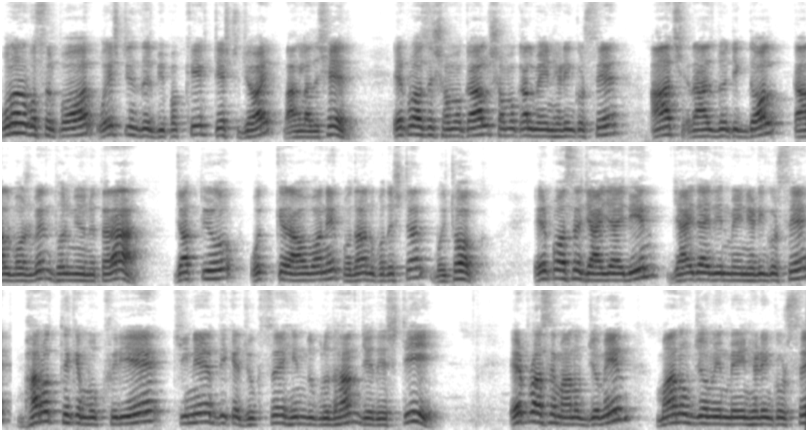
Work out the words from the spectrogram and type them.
পনেরো বছর পর ওয়েস্ট ইন্ডিজের বিপক্ষে টেস্ট জয় বাংলাদেশের। এরপর আছে সমকাল সমকাল মেইন হেডিং করছে আজ রাজনৈতিক দল কাল বসবেন ধর্মীয় নেতারা, জাতীয় ঐক্যের আহ্বানে প্রধান উপদেষ্টার বৈঠক। এরপর আছে যাই যাই দিন যাই যাই দিন মেইন হেডিং করছে ভারত থেকে মুখ ফিরিয়ে চীনের দিকে ঝুঁকছে হিন্দু প্রধান যে দেশটি। এরপর আছে মানব জমিন মানব জমিন মেইন হেডিং করছে।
